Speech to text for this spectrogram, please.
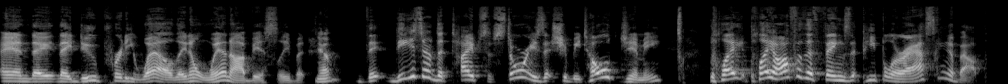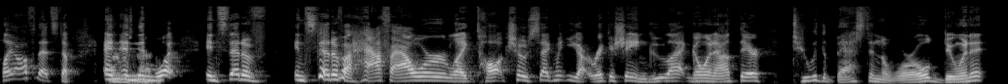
and they they do pretty well. They don't win, obviously, but Yep. th- these are the types of stories that should be told, Jimmy. Play play off of the things that people are asking about. Play off of that stuff. And and then what instead of instead of a half hour like talk show segment, you got Ricochet and Gulak going out there, two of the best in the world doing it.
